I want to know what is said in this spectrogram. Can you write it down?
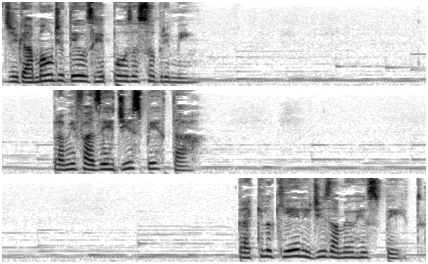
Diga: a mão de Deus repousa sobre mim, para me fazer despertar para aquilo que Ele diz a meu respeito.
